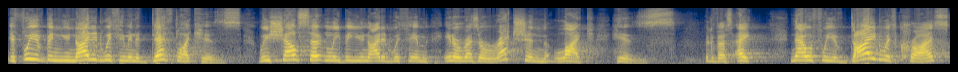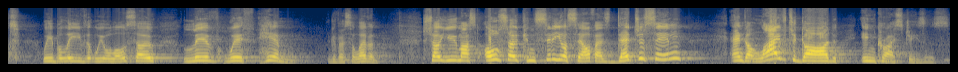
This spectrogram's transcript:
If we have been united with him in a death like his, we shall certainly be united with him in a resurrection like his. Look at verse 8. Now, if we have died with Christ, we believe that we will also live with him. Look at verse 11. So you must also consider yourself as dead to sin and alive to God in Christ Jesus.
